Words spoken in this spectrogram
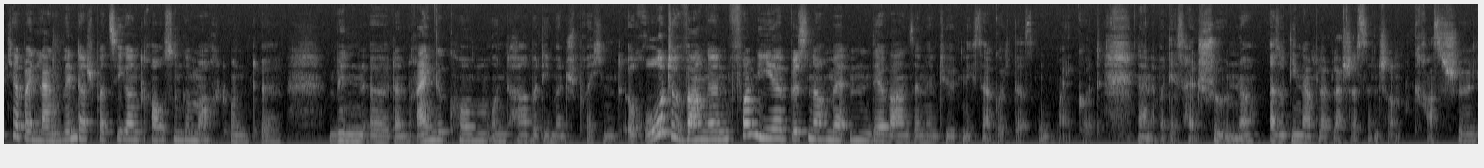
Ich habe einen langen Winterspaziergang draußen gemacht und äh, bin äh, dann reingekommen und habe dementsprechend rote Wangen von hier bis nach Meppen. Der Wahnsinn in Tüten, ich sag euch das. Oh mein Gott. Nein, aber der ist halt schön, ne? Also die Nabla Blushes sind schon krass schön.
